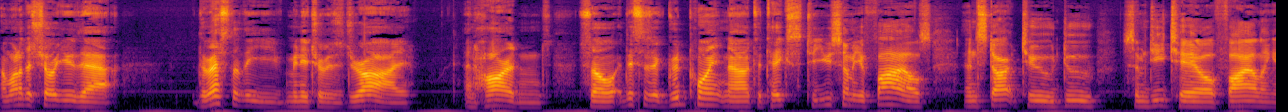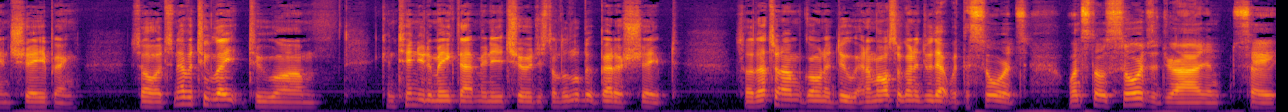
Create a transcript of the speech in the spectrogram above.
I wanted to show you that the rest of the miniature is dry and hardened so this is a good point now to take to use some of your files and start to do some detail filing and shaping. So it's never too late to um, continue to make that miniature just a little bit better shaped. So that's what I'm going to do. And I'm also going to do that with the swords. Once those swords are dry and say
